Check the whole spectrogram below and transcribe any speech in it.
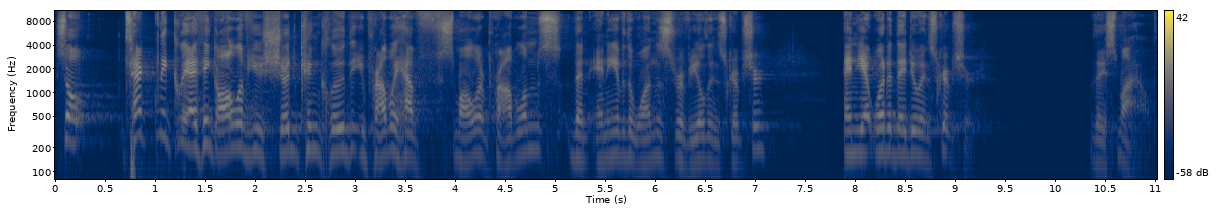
So, technically, I think all of you should conclude that you probably have smaller problems than any of the ones revealed in Scripture. And yet, what did they do in Scripture? They smiled.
